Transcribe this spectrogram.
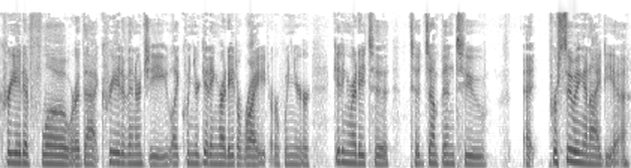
creative flow or that creative energy, like when you're getting ready to write or when you're getting ready to, to jump into uh, pursuing an idea.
